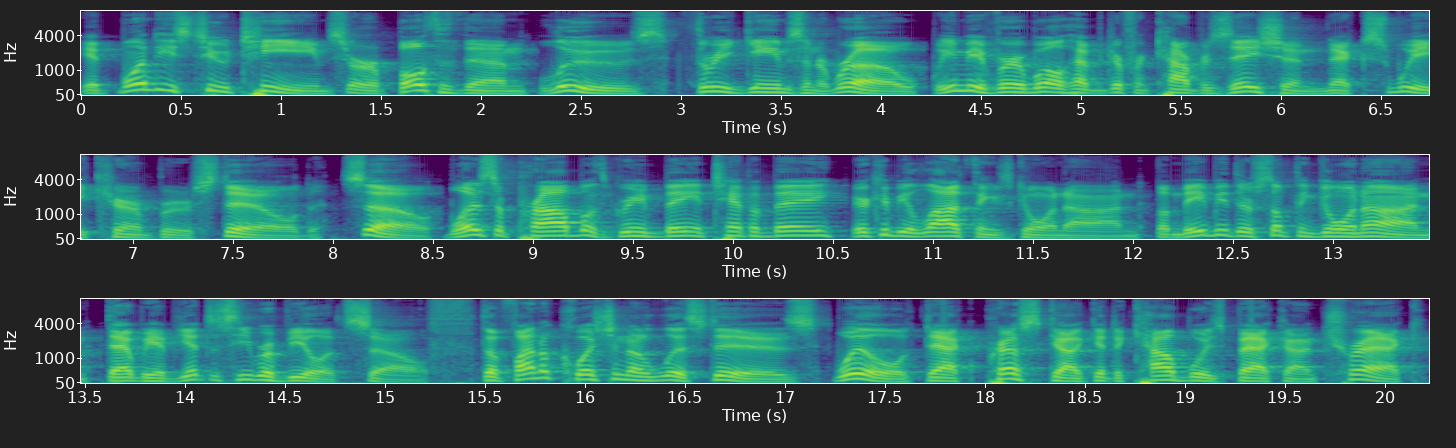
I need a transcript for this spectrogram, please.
if one of these two teams or both of them lose three games in a row, we may very well have a different conversation next week here in Brew Stilled. So, what is the problem with Green Bay and Tampa Bay? There could be a lot of things going on, but maybe there's something going on that we have yet to see reveal itself. The final question on the list is Will Dak Prescott get the Cowboys back on track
